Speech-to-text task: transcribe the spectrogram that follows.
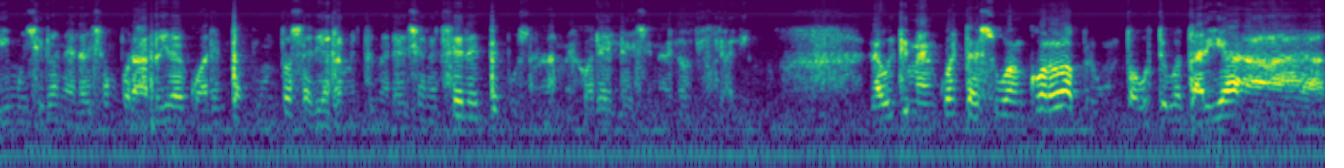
Hiciera una elección por arriba de 40 puntos, sería realmente una elección excelente, pues son las mejores elecciones del oficialismo. La última encuesta de Suban Córdoba preguntó, ¿usted votaría a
